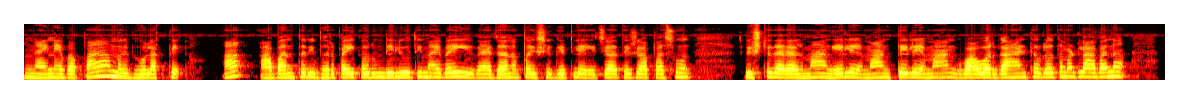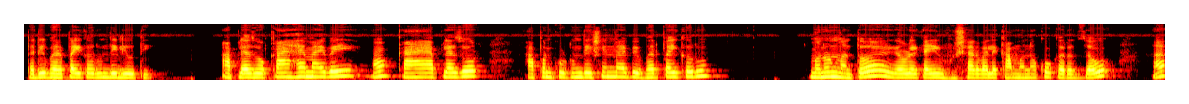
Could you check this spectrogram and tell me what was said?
नाही नाही बापा मला घेऊ लागते. हां? आबान तरी भरपाई करून दिली होती मायबाई व्याजानं पैसे घेतले याच्या त्याच्यापासून. रिश्तेदाराला मागेले मागतेले मांग तेले वावर गहाण ठेवलं तर म्हटलं आबानं. तरी भरपाई करून दिली होती. आपल्याजवळ काय आहे मायबाई हां? काय आहे आपल्याजवळ आपण कुठून देशील माय बाई भरपाई करून? म्हणून म्हणतो एवढे काही हुशारवाले कामं नको करत जाऊ. हां?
